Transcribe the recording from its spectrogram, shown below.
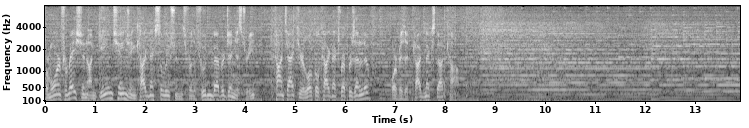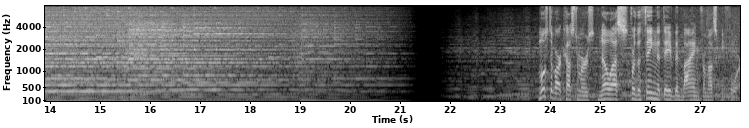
For more information on game-changing Cognex solutions for the food and beverage industry, contact your local Cognex representative or visit cognex.com. Most of our customers know us for the thing that they've been buying from us before.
